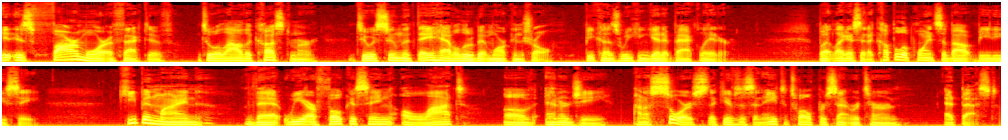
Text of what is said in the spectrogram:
It is far more effective to allow the customer to assume that they have a little bit more control because we can get it back later. But like I said, a couple of points about BDC. Keep in mind that we are focusing a lot of energy on a source that gives us an 8 to 12% return at best,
